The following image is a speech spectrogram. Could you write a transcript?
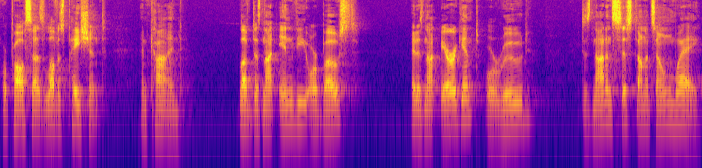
where Paul says, Love is patient and kind. Love does not envy or boast. It is not arrogant or rude. It does not insist on its own way.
